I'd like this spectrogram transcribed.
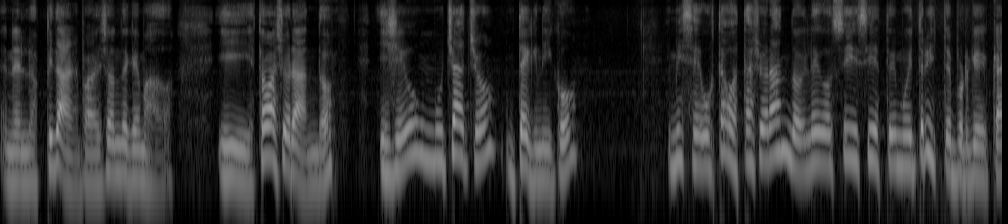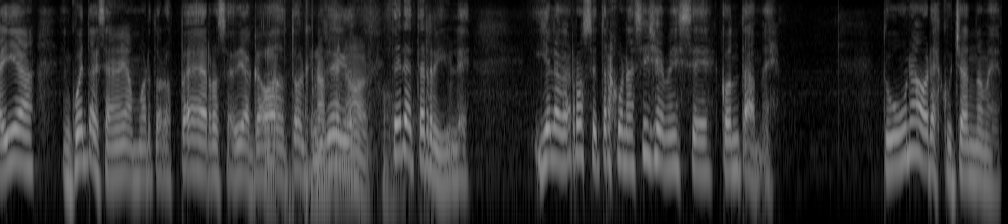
en el hospital, en el pabellón de quemados, y estaba llorando, y llegó un muchacho, un técnico, Y me dice, Gustavo, ¿estás llorando? Y le digo, sí, sí, estoy muy triste porque caía en cuenta que se me habían muerto los perros, se había acabado No, todo el no proyecto. menor, po. Era terrible. Y él agarró, se trajo una silla y me dice, contame. Tuvo una hora escuchándome.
